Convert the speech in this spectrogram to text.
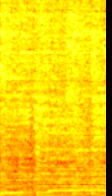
you.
